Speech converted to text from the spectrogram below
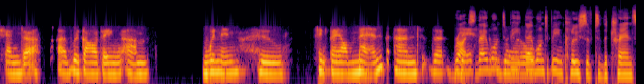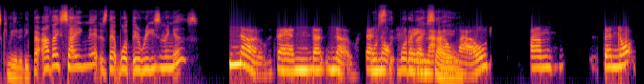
agenda uh, regarding um, women who think they are men and that Right, so they want to be they want to be inclusive to the trans community. But are they saying that? Is that what their reasoning is? No, they're no, no they're What's not the- what are saying they that saying? out loud. Um, they're not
